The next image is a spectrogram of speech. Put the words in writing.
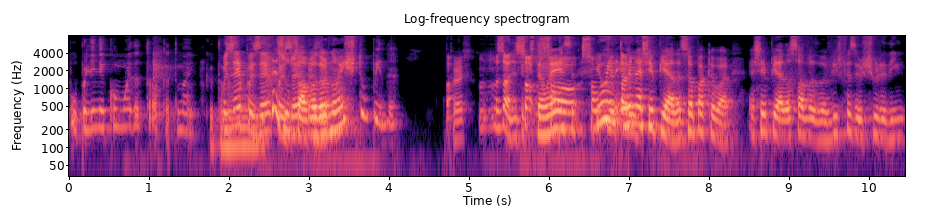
o palhinha como moeda de troca também. que eu Pois também é, pois é. Mas pois o é, Salvador pois é. não é estúpido. Pois. Mas olha, A só, questão só, é essa. só um eu, ainda- eu comentário. ainda achei piada, só para acabar. Achei piada o Salvador vir fazer o choradinho.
